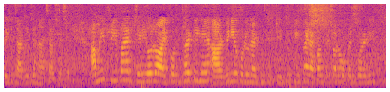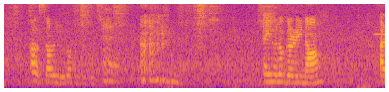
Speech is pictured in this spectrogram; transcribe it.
দেখি চার্জ হয়েছে? হ্যাঁ চার্জ হয়েছে। আমি ফ্রি ফায়ার খেলি হলো আইফোন থার্টিনে আর ভিডিও করি হলো আইফোন ফিফটিন তো ফ্রি ফায়ার অ্যাকাউন্টটা চলো ওপেন করে নিই। সরি লুডো ওপেন করে দিচ্ছি এই হলো গরিনা আর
